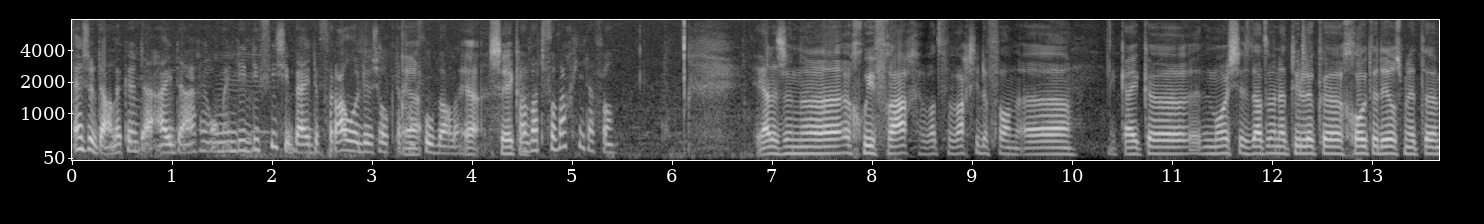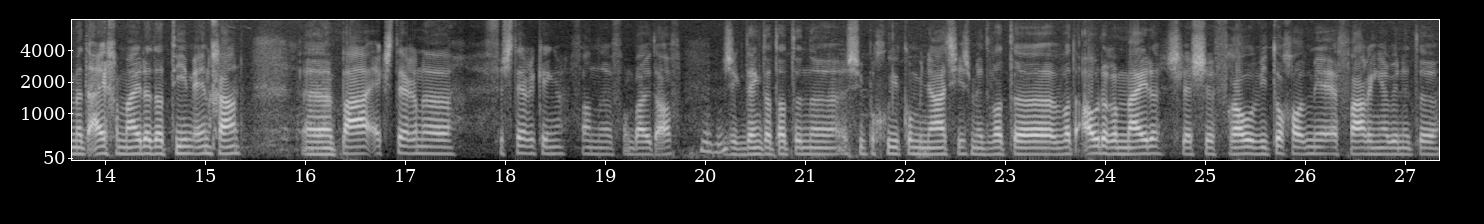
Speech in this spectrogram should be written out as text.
En zo dadelijk de uitdaging om in die divisie bij de vrouwen dus ook te gaan ja, voetballen. Ja, zeker. Maar wat verwacht je daarvan? Ja, dat is een, uh, een goede vraag. Wat verwacht je ervan? Uh, kijk, uh, het mooiste is dat we natuurlijk grotendeels met, met eigen meiden dat team ingaan. een paar externe versterkingen van, van buitenaf. Mm -hmm. Dus ik denk dat dat een, een super goede combinatie is met wat, wat oudere meiden, slash vrouwen die toch al meer ervaring hebben in het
